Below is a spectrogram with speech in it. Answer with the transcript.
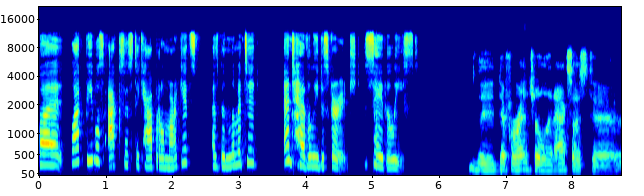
But Black people's access to capital markets has been limited and heavily discouraged, to say the least. The differential in access to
